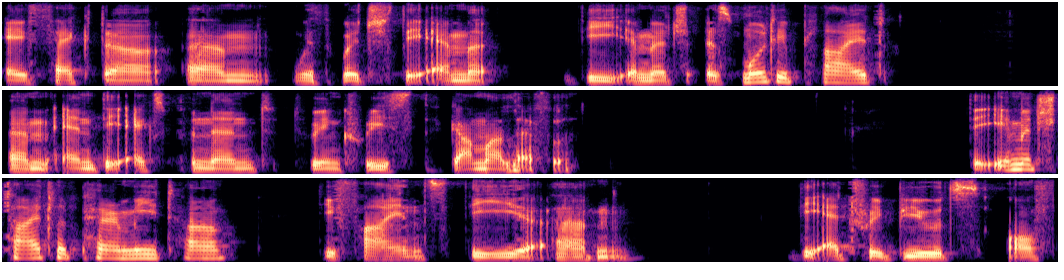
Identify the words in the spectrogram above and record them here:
a factor um, with which the, the image is multiplied, um, and the exponent to increase the gamma level. The image title parameter defines the, um, the attributes of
